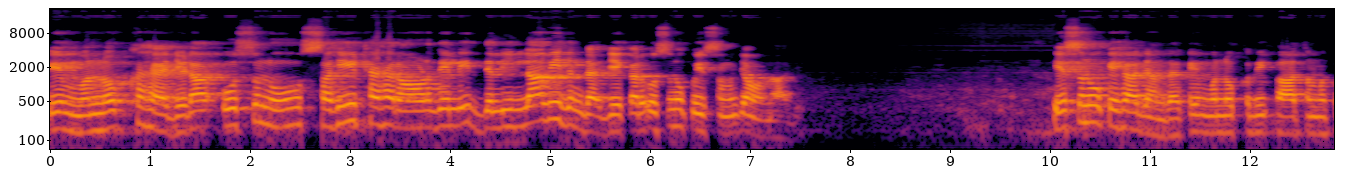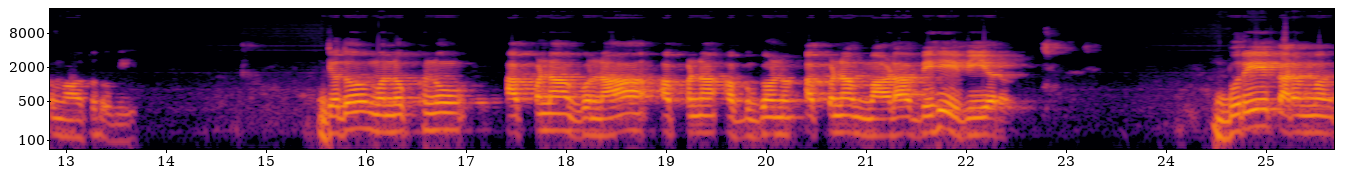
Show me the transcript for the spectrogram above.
ਕਿ ਮਨੁੱਖ ਹੈ ਜਿਹੜਾ ਉਸ ਨੂੰ ਸਹੀ ਠਹਿਰਾਉਣ ਦੇ ਲਈ ਦਲੀਲਾਂ ਵੀ ਦਿੰਦਾ ਜੇਕਰ ਉਸ ਨੂੰ ਕੋਈ ਸਮਝਾਉਣ ਆ ਜੇ ਇਸ ਨੂੰ ਕਿਹਾ ਜਾਂਦਾ ਕਿ ਮਨੁੱਖ ਦੀ ਆਤਮਿਕ ਮੌਤ ਹੋ ਗਈ ਜਦੋਂ ਮਨੁੱਖ ਨੂੰ ਆਪਣਾ ਗੁਨਾਹ, ਆਪਣਾ ਅਵਗੁਣ, ਆਪਣਾ ਮਾੜਾ ਬਿਹੇਵੀਅਰ ਬੁਰੇ ਕਰਮ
